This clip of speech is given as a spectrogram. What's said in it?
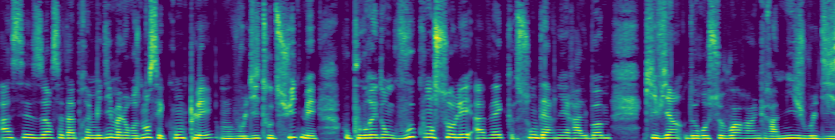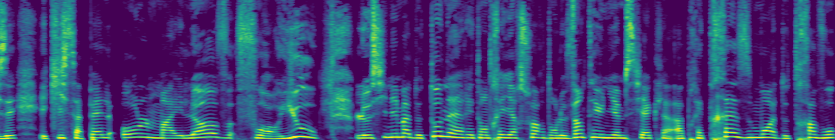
à 16h cet après-midi. Malheureusement, c'est complet, on vous le dit tout de suite, mais vous pourrez donc vous consoler avec son dernier album qui vient de recevoir un Grammy, je vous le disais, et qui s'appelle All My Love for You. Le cinéma de Tonnerre est entré hier soir dans le 21e siècle. Après 13 mois de travaux,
